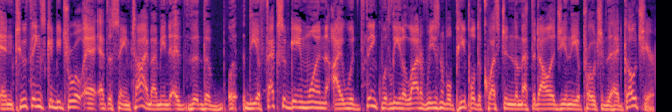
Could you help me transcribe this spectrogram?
and two things can be true at, at the same time. I mean, uh, the the the effects of game one, I would think, would lead a lot of reasonable people to question the methodology and the approach of the head coach here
